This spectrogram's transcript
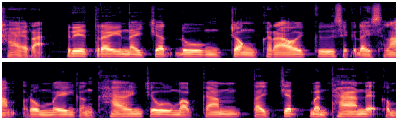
ថៃរៈ រាត្រីនៃចិត្តដួងចុងក្រោយ គឺសេចក្តីស្លាប់រមែងកង្ខែងចូលមកកាន់តែចិត្តមិនថាអ្នកកំ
